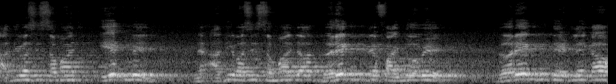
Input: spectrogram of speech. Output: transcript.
આદિવાસી સમાજ એક વે ને આદિવાસી સમાજ આ દરેક રીતે ફાયદો વે દરેક રીતે એટલે કે આ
